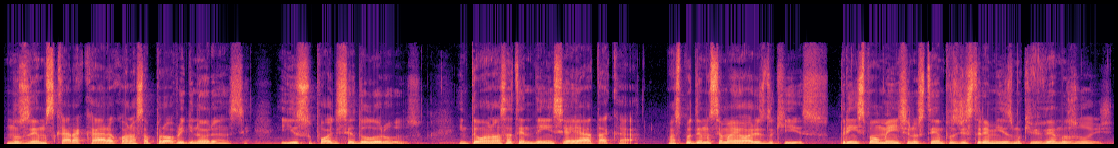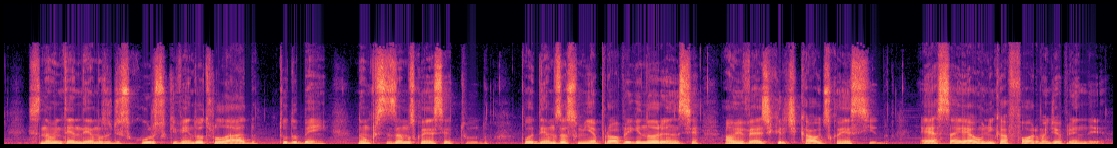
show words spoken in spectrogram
nos vemos cara a cara com a nossa própria ignorância, e isso pode ser doloroso. Então a nossa tendência é atacar. Mas podemos ser maiores do que isso, principalmente nos tempos de extremismo que vivemos hoje. Se não entendemos o discurso que vem do outro lado, tudo bem, não precisamos conhecer tudo. Podemos assumir a própria ignorância ao invés de criticar o desconhecido. Essa é a única forma de aprender.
